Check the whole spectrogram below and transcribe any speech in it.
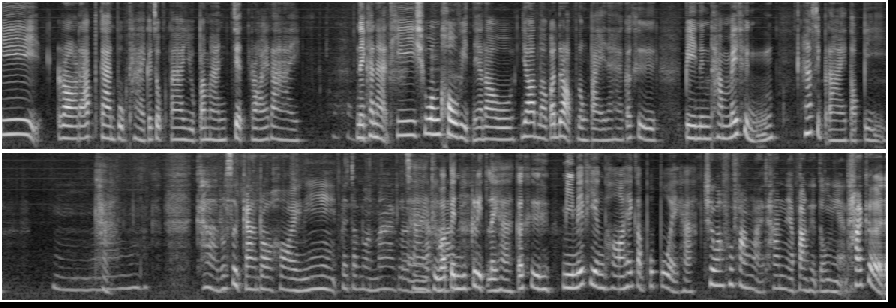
ที่รอรับการปลูกถ่ายกระจกตาอยู่ประมาณ 700 ราย ในขณะที่ช่วงโควิดเนี่ยเรายอดเราก็ดรอปลงไปนะคะก็คือปีหนึ่งทำไม่ถึง 50 รายต่อปีอืมค่ะค่ะ รู้สึกการรอคอยนี่เป็นจำนวนมากเลยใช่นะคะถือว่าเป็นวิกฤตเลยค่ะ ก็คือมีไม่เพียงพอให้กับผู้ป่วยค่ะ เชื่อว่าผู้ฟังหลายท่านเนี่ยฟังถึงตรงเนี้ยถ้าเกิด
